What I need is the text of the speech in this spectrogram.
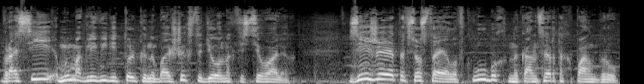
в России мы могли видеть только на больших стадионных фестивалях. Здесь же это все стояло в клубах, на концертах панк-групп.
